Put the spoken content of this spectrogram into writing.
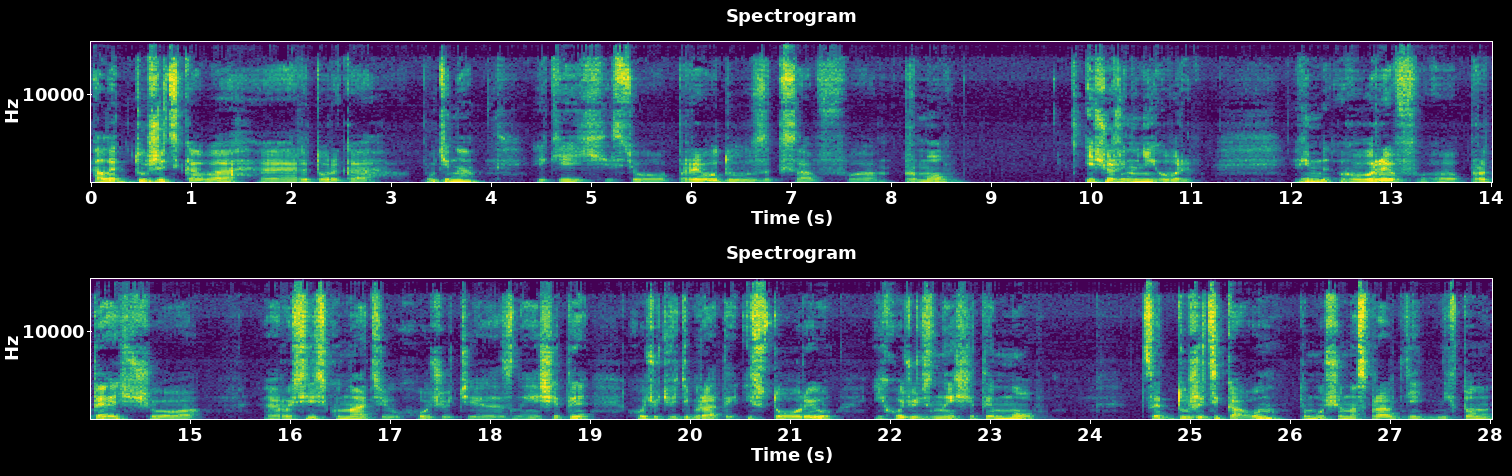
Але дуже цікава е, риторика Путіна, який з цього приводу записав е, промову. І що ж він у ній говорив? Він говорив про те, що російську націю хочуть е, знищити, хочуть відібрати історію і хочуть знищити мову. Це дуже цікаво, тому що насправді ніхто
